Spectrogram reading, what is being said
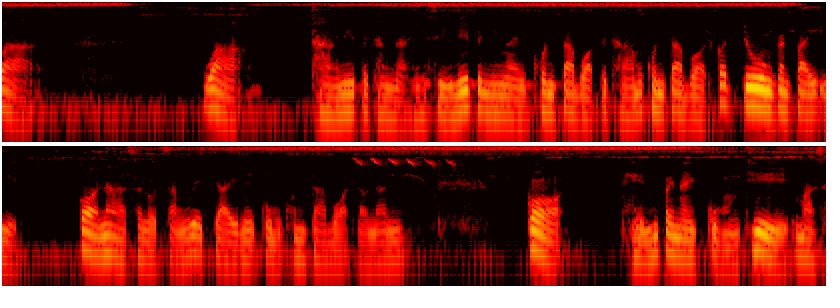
ว่า ว่าทางนี้ไปทางไหน สีนี้เป็นยังไง คนตาบอดไปถาม คนตาบอดก็จูงกันไปอีก ก็น่าสลดสังเวชใจในกลุ่มคนตาบอดเหล่านั้น ก็ เห็นไปในกลุ่มที่มาแส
